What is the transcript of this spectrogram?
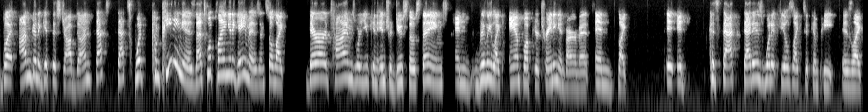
but I'm gonna get this job done. That's that's what competing is. That's what playing in a game is. And so like there are times where you can introduce those things and really like amp up your training environment and like it it because that that is what it feels like to compete is like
